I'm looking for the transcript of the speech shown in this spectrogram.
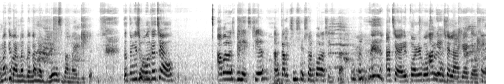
আমাকে বানাবে না আমার ড্রেস বানাই দিবে। তো তুমি কিছু বলতে চাও? আবার আসবি নেক্সট ইয়ার আর কালেকশন শেষ হওয়ার পর আসিস না। আচ্ছা এর পরের বছর আগে। ইনশাল্লাহ আগে আগে আসব।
